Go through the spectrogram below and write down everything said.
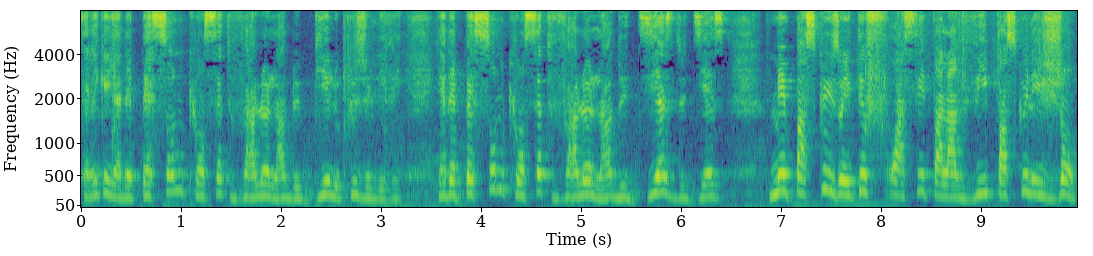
c'est-à-dire qu'il y a des personnes qui ont cette valeur-là de biais le plus élevé. Il y a des personnes qui ont cette valeur-là de dièse de dièse, mais parce qu'ils ont été froissés par la vie, parce que les gens,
